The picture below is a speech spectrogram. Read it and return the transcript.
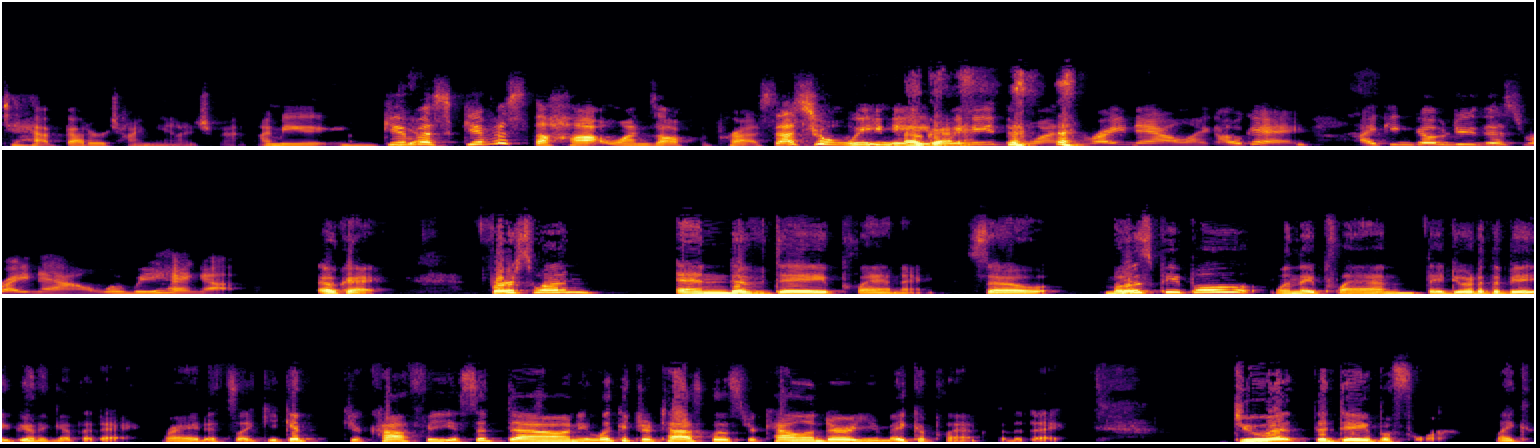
to have better time management? I mean, give yeah. us give us the hot ones off the press. That's what we need. Okay. We need the ones right now like, okay, I can go do this right now when we hang up. Okay. First one, end of day planning. So most people when they plan they do it at the beginning of the day right? It's like you get your coffee you sit down you look at your task list your calendar you make a plan for the day. Do it the day before. Like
